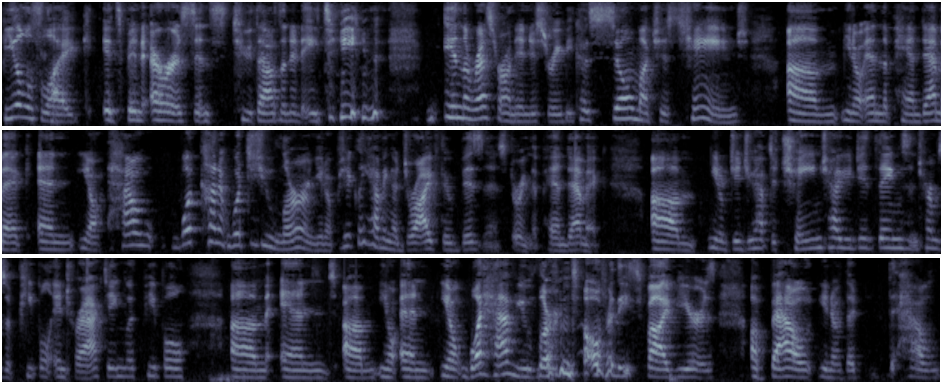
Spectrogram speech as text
feels like it's been era since 2018 in the restaurant industry because so much has changed um you know and the pandemic and you know how what kind of what did you learn you know particularly having a drive through business during the pandemic? Um you know did you have to change how you did things in terms of people interacting with people? Um and um you know and you know what have you learned over these 5 years about you know the how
